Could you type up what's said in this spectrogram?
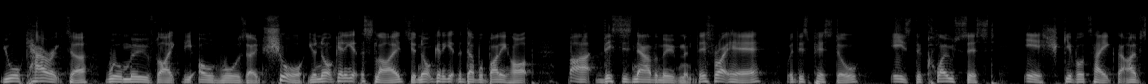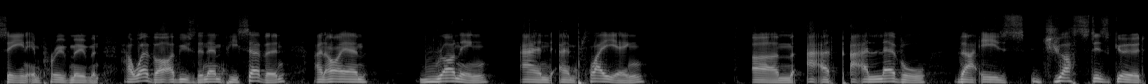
your character will move like the old Warzone. Sure, you're not going to get the slides, you're not going to get the double bunny hop, but this is now the movement. This right here with this pistol is the closest ish, give or take, that I've seen improved movement. However, I've used an MP7 and I am running and and playing um, at, a, at a level that is just as good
